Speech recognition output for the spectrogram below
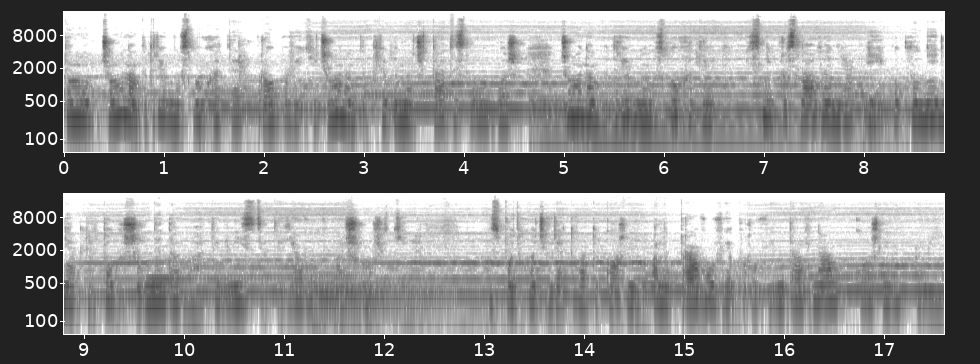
Тому чому нам потрібно слухати проповіді, чому нам потрібно читати Слово Боже, чому нам потрібно слухати пісні прославлення і поклоніння для того, щоб не давати місця дияволу в нашому житті. Господь хоче врятувати кожного, але право вибору Він дав нам кожному. Амінь.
